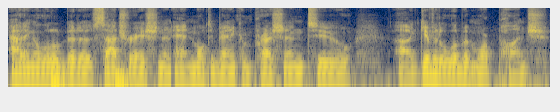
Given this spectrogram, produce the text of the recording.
adding a little bit of saturation and multiband compression to uh, give it a little bit more punch.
